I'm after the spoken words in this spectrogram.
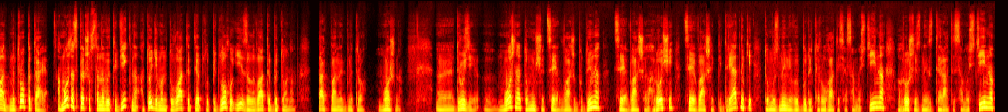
Пан Дмитро питає: а можна спершу встановити вікна, а тоді монтувати теплу підлогу і заливати бетоном? Так, пане Дмитро, можна. Е, Друзі, е, можна, тому що це ваш будинок, це ваші гроші, це ваші підрядники, тому з ними ви будете ругатися самостійно, гроші з них здирати самостійно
